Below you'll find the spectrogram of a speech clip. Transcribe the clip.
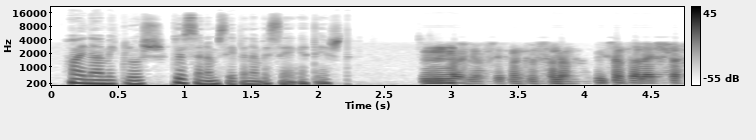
Hajnal Miklós, köszönöm szépen a beszélgetést. Nagyon szépen köszönöm. Viszont hallásra.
